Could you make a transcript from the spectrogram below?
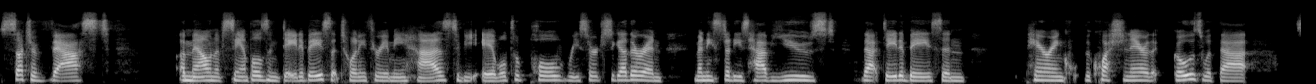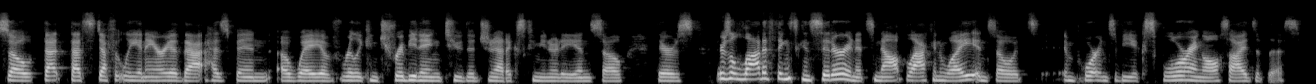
such a vast amount of samples and database that 23andMe has to be able to pull research together. And many studies have used that database and pairing the questionnaire that goes with that so that that's definitely an area that has been a way of really contributing to the genetics community. And so there's there's a lot of things to consider and it's not black and white. And so it's important to be exploring all sides of this.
